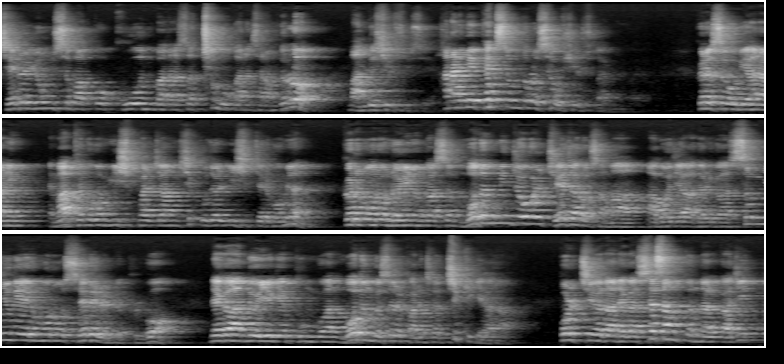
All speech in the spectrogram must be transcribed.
죄를 용서받고 구원받아서 천국 가는 사람들로 만드실 수 있어요. 하나님의 백성들로 세우실 수가 거예요. 그래서 우리 하나님 마태복음 28장 19절 20절에 보면 그러므로 너희는 가서 모든 민족을 제자로 삼아 아버지 아들과 성령의 이름으로 세례를 베풀고 내가 너희에게 분부한 모든 것을 가르쳐 지키게 하라. 볼지어다 내가 세상 끝날까지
